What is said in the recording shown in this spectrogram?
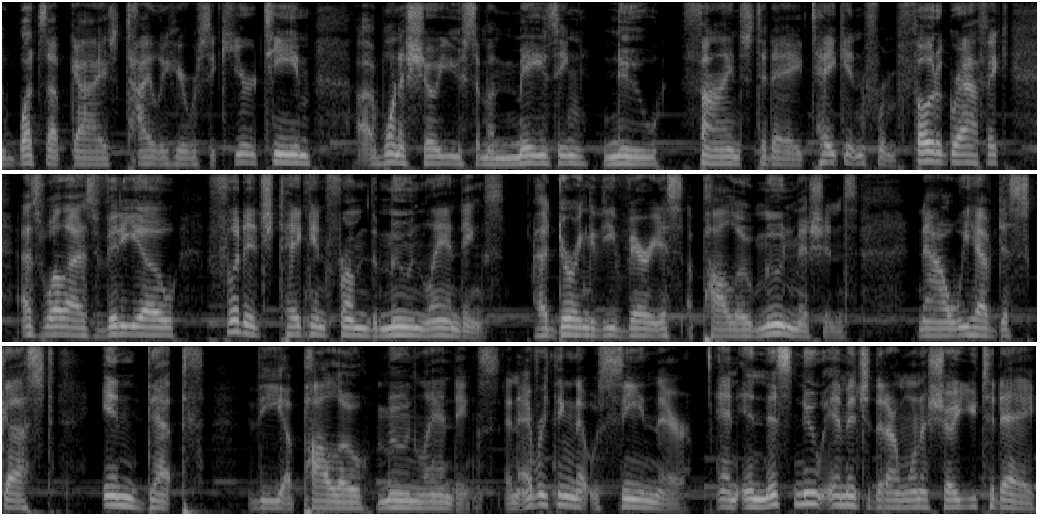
what's up, guys? Tyler here with Secure Team. I want to show you some amazing new finds today, taken from photographic as well as video footage taken from the moon landings uh, during the various Apollo moon missions. Now, we have discussed in depth the Apollo moon landings and everything that was seen there. And in this new image that I want to show you today,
